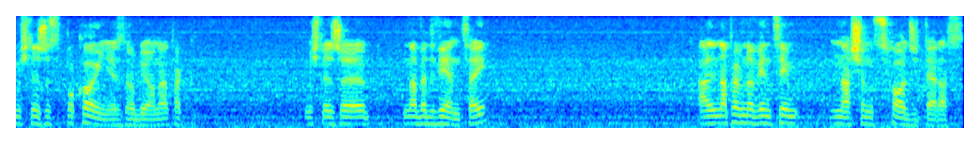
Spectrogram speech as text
myślę, że spokojnie zrobiona. Tak myślę, że nawet więcej. Ale na pewno więcej nasion schodzi teraz.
